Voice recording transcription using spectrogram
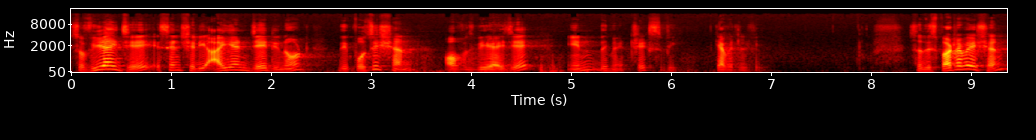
So, Vij essentially i and j denote the position of Vij in the matrix V capital V. So, this perturbation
